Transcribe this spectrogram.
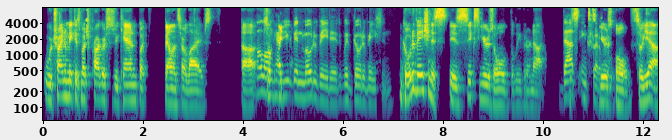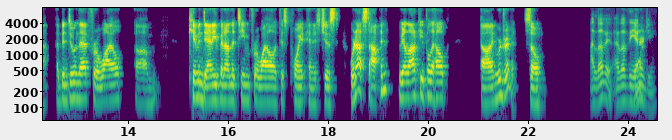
we're trying to make as much progress as we can, but balance our lives. Uh, How long so have I, you been motivated with Gotivation? Gotivation is is six years old, believe it or not. That's incredible. Years old. So yeah, I've been doing that for a while. Um, Kim and Danny have been on the team for a while at this point, and it's just we're not stopping. We got a lot of people to help, uh, and we're driven. So I love it. I love the yeah. energy.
